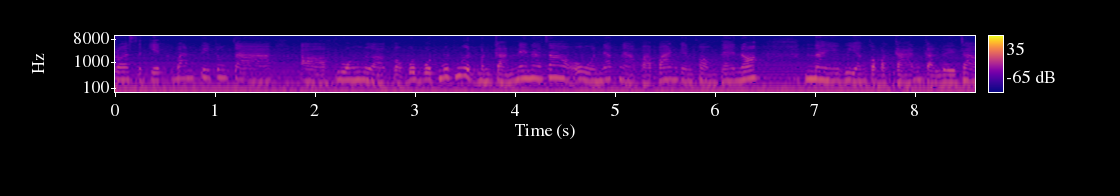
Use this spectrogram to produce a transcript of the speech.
รอยสเก็ตบ้านปี้จงจาอ่าลวงเหนือก็บดบดมืดมืดเหมือนกันแน่นะเจ้าโอ้นักหนาป่าป้านกันของแต่เนาะในเวียงกับปากการกันเลยเจ้า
